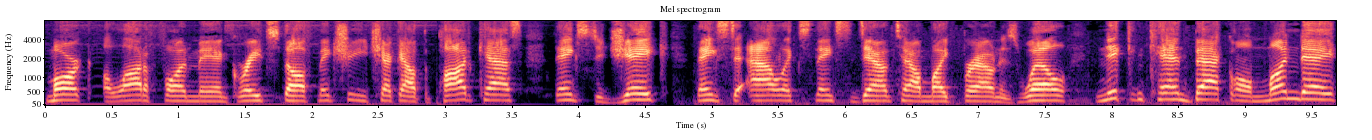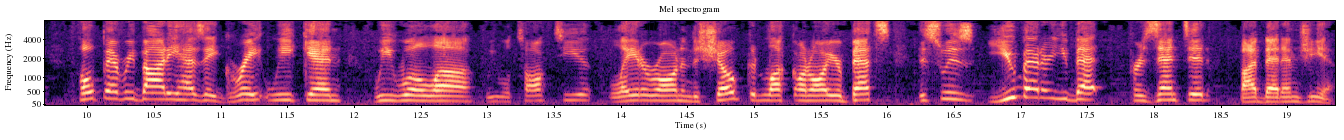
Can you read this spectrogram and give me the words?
Mark, a lot of fun, man. Great stuff. Make sure you check out the podcast. Thanks to Jake. Thanks to Alex. Thanks to Downtown Mike Brown as well. Nick and Ken back on Monday. Hope everybody has a great weekend. We will uh we will talk to you later on in the show. Good luck on all your bets. This was You Better You Bet presented by BetMGM.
